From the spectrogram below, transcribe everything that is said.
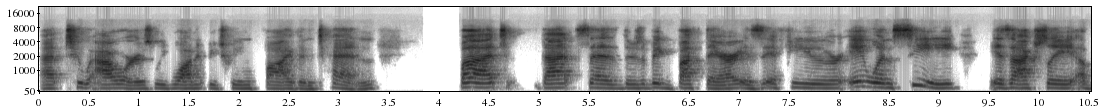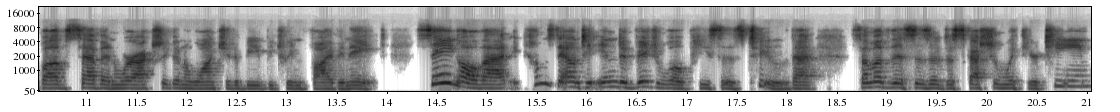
at two hours, we'd want it between five and 10. But that said, there's a big but there is if your A1C is actually above seven, we're actually going to want you to be between five and eight. Saying all that, it comes down to individual pieces too, that some of this is a discussion with your team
